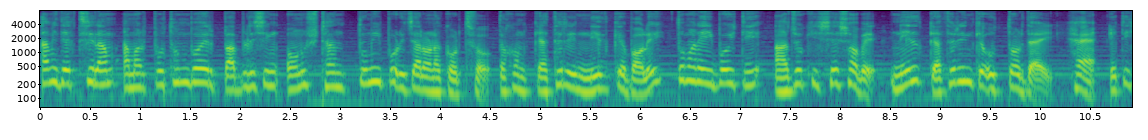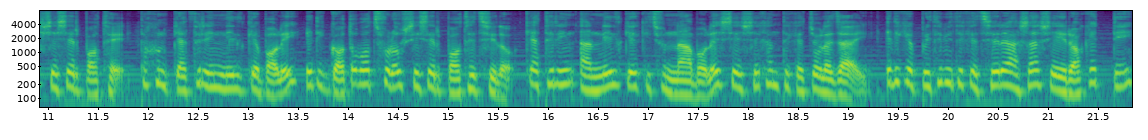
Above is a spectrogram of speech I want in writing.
আমি দেখছিলাম আমার প্রথম বইয়ের পাবলিশিং অনুষ্ঠান তুমি পরিচালনা করছ। তখন ক্যাথেরিন নীলকে বলে, তোমার এই বইটি আজও কি শেষ হবে? নীল ক্যাথেরিনকে উত্তর দেয় হ্যাঁ এটি শেষের পথে। তখন ক্যাথেরিন নীলকে বলে, এটি গত বছরও শেষের পথে ছিল। ক্যাথেরিন আর নীলকে কিছু না বলে সে সেখান থেকে চলে যায়। এদিকে পৃথিবী থেকে ছেড়ে আসা সেই রকেটটি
